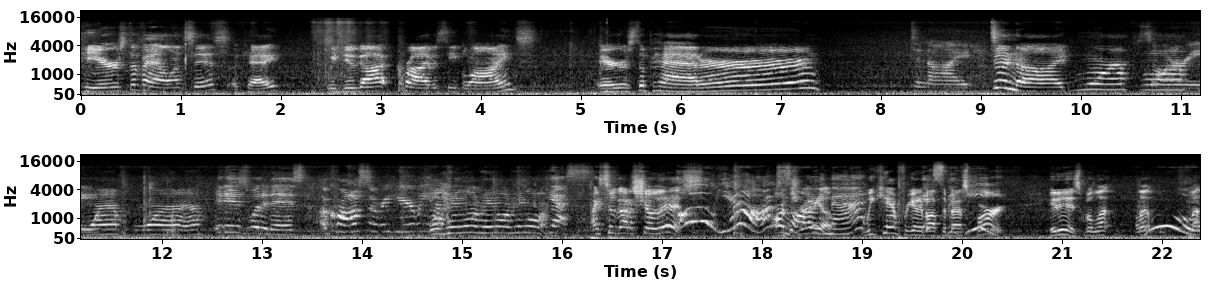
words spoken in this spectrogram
Here's the valances, okay? We do got privacy blinds. Here's the pattern. Denied. Denied. Sorry. It is what it is. Across over here we Well, have. hang on, hang on, hang on. Yes. I still got to show this. Oh yeah, I'm sorry, Andrea, Matt. we can't forget about It's the the best heat. part. It is, but let let, let,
